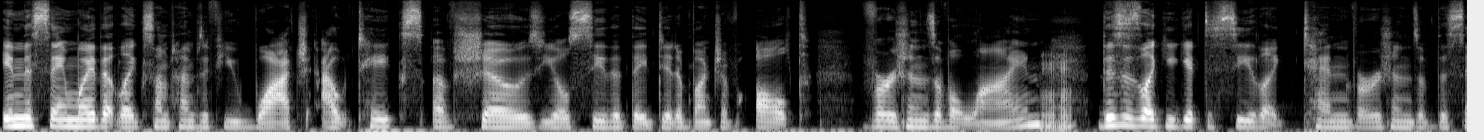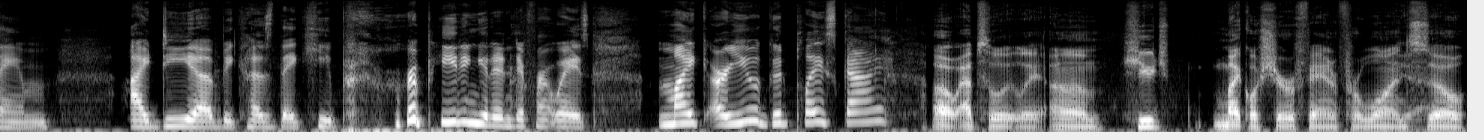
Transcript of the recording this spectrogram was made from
in the same way that, like, sometimes if you watch outtakes of shows, you'll see that they did a bunch of alt versions of a line. This is like you get to see like 10 versions of the same idea because they keep repeating it in different ways. Mike, are you a good place guy? Oh, absolutely. Um, huge Michael Schur fan for one. So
